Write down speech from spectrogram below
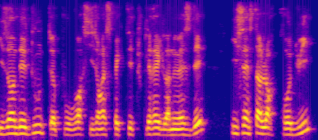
Ils ont des doutes pour voir s'ils ont respecté toutes les règles en ESD. Ils s'installent leur produit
